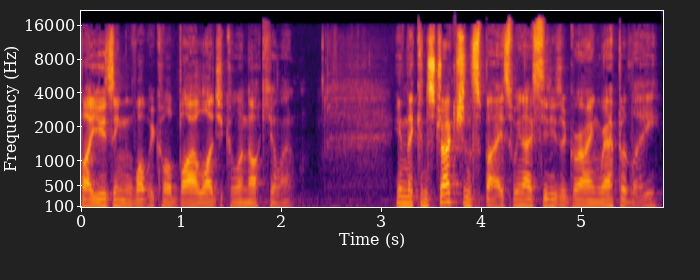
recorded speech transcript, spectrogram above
by using what we call biological inoculant. In the construction space, we know cities are growing rapidly,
